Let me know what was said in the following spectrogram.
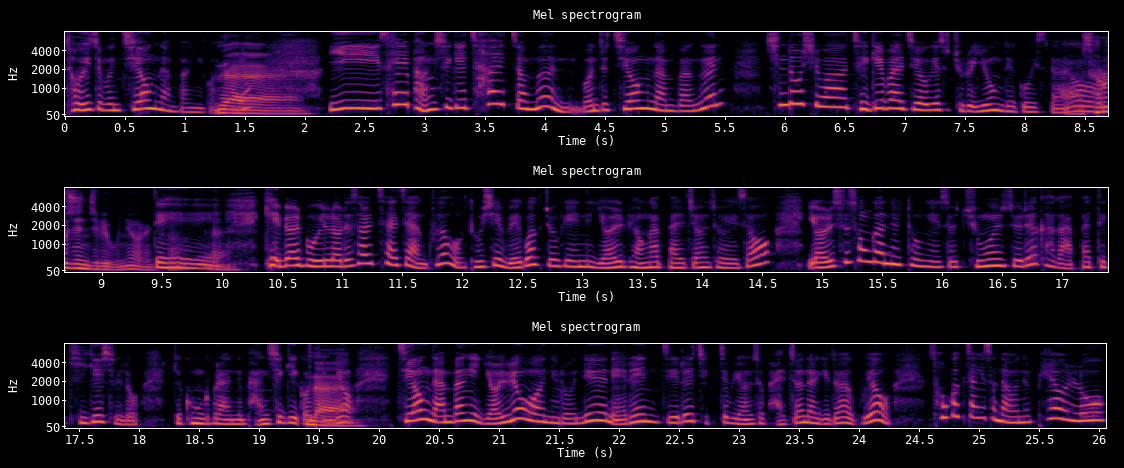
저희 집은 지역 난방이거든요. 네. 이세 방식의 차이점은 먼저 지역 난방은 신도시와 재개발 지역에서 주로 이용되고 있어요. 아, 새로 진 집이군요. 그러니까. 네. 개별 보일러를 설치하지 않고요. 도시 외곽 쪽에 있는 열 병합 발전소에서 열 수송관을 통해서 중온수를 각 아파트 기계실로 이렇게 공급을 하는 방식이거든요. 네. 지역 난방의 연료원으로는 LNG를 직접 연소 발전하기도 하고요. 소각장에서 나오는 폐열로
